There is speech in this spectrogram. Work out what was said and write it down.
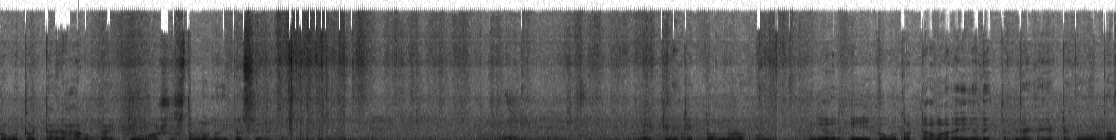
কবুতরটা হালকা একটু অসুস্থ মনে হইতেছে। অ্যাক্টিভিটি একটু অন্যরকম। যে এই কবুতরটা আমার, এই যে দেখতে দেখাই একটা কবুতর।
